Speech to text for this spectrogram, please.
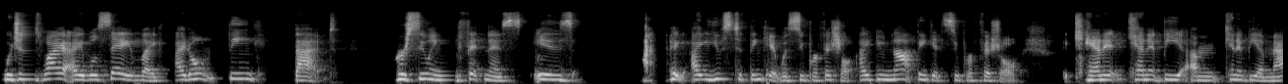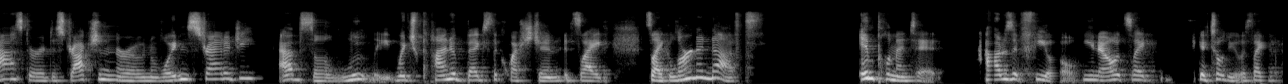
which is why i will say like i don't think that pursuing fitness is I, I, used to think it was superficial. I do not think it's superficial. Can it can it be um can it be a mask or a distraction or an avoidance strategy? Absolutely. Which kind of begs the question. It's like it's like learn enough, implement it, how does it feel? You know, it's like I told you, it's like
